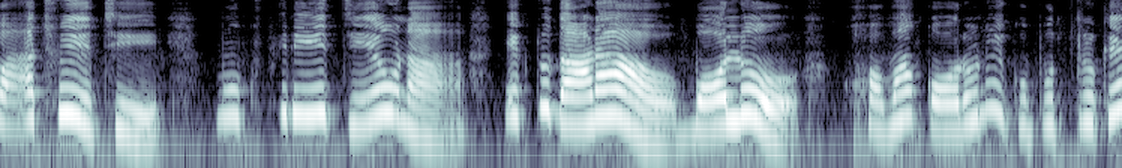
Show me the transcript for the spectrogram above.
পা ছুঁয়েছি, মুখ ফিরিয়ে যেও না, একটু দাঁড়াও, বলো, ক্ষমা করো নি কুপুত্রকে?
